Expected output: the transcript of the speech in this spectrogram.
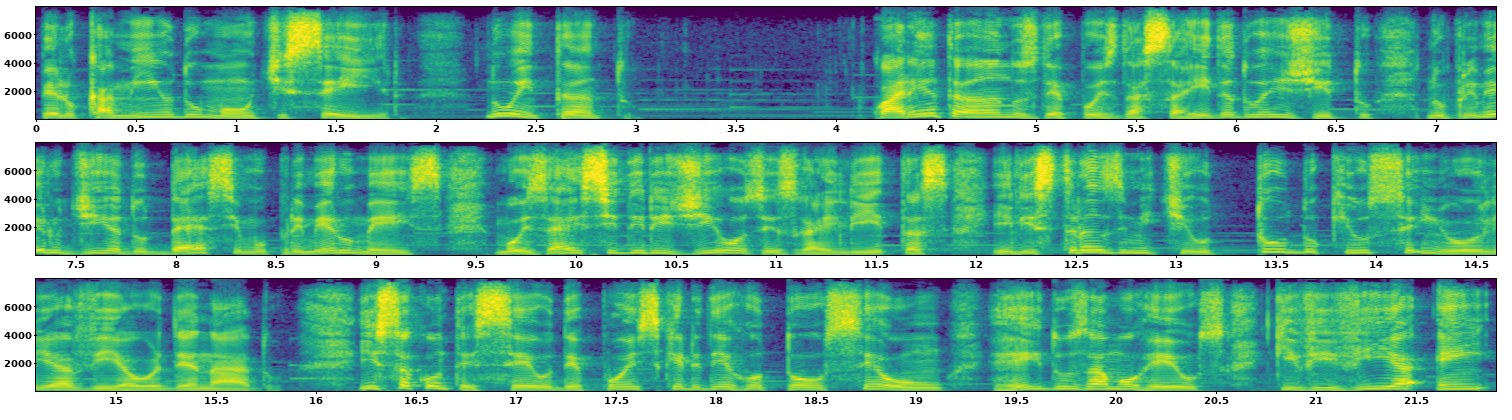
pelo caminho do Monte Seir. No entanto, 40 anos depois da saída do Egito, no primeiro dia do décimo primeiro mês, Moisés se dirigiu aos israelitas e lhes transmitiu tudo o que o Senhor lhe havia ordenado. Isso aconteceu depois que ele derrotou Seom, rei dos amorreus, que vivia em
